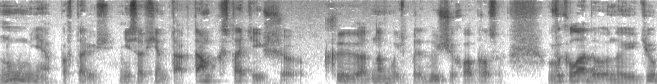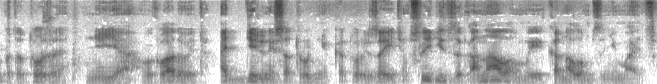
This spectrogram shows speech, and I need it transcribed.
Ну, у меня, повторюсь, не совсем так. Там, кстати, еще к одному из предыдущих вопросов выкладываю на YouTube, это тоже не я, выкладывает отдельный сотрудник, который за этим следит за каналом и каналом занимается.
